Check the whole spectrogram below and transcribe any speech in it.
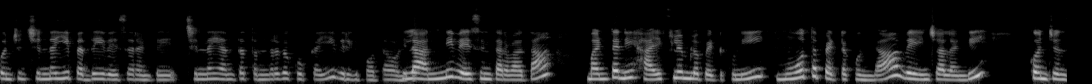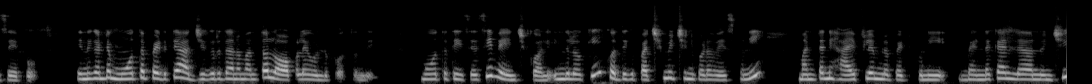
కొంచెం చిన్నవి పెద్దవి వేశారంటే చిన్నవి అంతా తొందరగా కుక్ అయ్యి విరిగిపోతా ఉంటాయి. ఇలా అన్ని వేసిన తర్వాత మంటని హై ఫ్లేమ్‌లో పెట్టుకొని మూత పెట్టకుండా వేయించాలండి కొంచెం సేపు. ఎందుకంటే మూత పెడితే ఆ జిగురుదనం అంతా లోపలే ఉండిపోతుంది. మూత తీసేసి వేయించుకోవాలి. ఇందులోకి కొద్దిగా పచ్చిమిర్చిని కూడా వేసుకుని మంటని హై ఫ్లేమ్‌లో పెట్టుకొని బెండకాయల నుంచి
